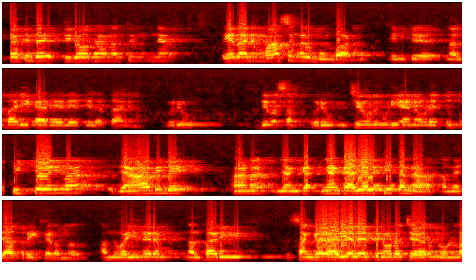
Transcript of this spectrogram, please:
അദ്ദേഹത്തിന്റെ തിരോധാനത്തിന് ഏതാനും മാസങ്ങൾ മുമ്പാണ് എനിക്ക് നൽബാരി കാര്യാലയത്തിൽ എത്താനും ഒരു ദിവസം ഒരു ഉച്ചയോടുകൂടി ഞാൻ അവിടെ എത്തുന്നു. പിറ്റേന്ന് രാവിലെ ആണ് ഞാൻ ഞാൻ കാര്യാലയത്തിൽ തന്നെ അന്ന് രാത്രി കിടന്നത്. അന്ന് വൈകുന്നേരം നൽബാരി സംഘ കാര്യാലയത്തിനോട് ചേർന്നുള്ള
